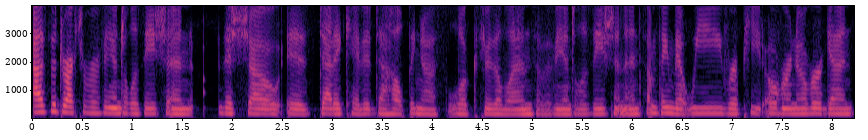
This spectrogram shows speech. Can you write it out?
as the director of evangelization, this show is dedicated to helping us look through the lens of evangelization. And something that we repeat over and over again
